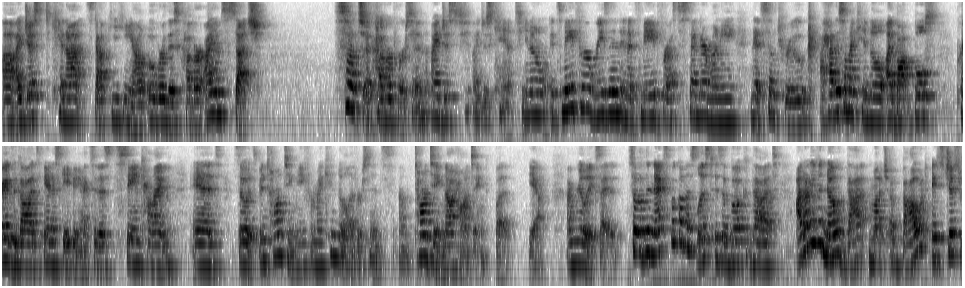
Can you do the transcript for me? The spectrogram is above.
Uh, I just cannot stop geeking out over this cover. I am such such a cover person. I just I just can't, you know? It's made for a reason and it's made for us to spend our money and it's so true. I have this on my Kindle. I bought both Prey of the Gods and Escaping Exodus at the same time and so it's been taunting me from my Kindle ever since. Um, taunting, not haunting, but yeah, I'm really excited. So the next book on this list is a book that I don't even know that much about. It's just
